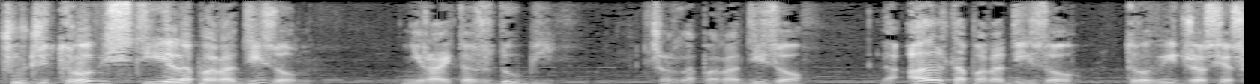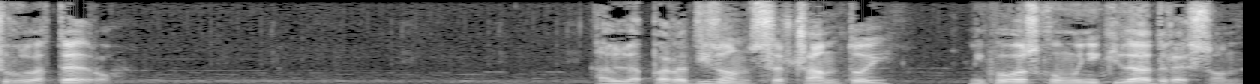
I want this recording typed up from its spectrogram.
Ciu gi trovis tie la paradison? Ni raitas dubi, char la paradizo, la alta paradizo, trovigas ja sur la tero. Al la serciantoi mi povas komuniki la adreson.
